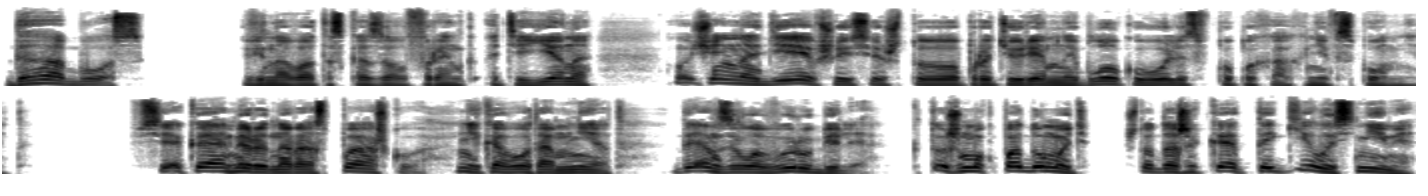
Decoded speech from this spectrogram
Да, босс, виновато сказал Фрэнк Атиена, очень надеявшийся, что про тюремный блок Уоллес в попыхах не вспомнит. Все камеры нараспашку, никого там нет. Дензела вырубили. Кто же мог подумать, что даже Кэт Текила с ними?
